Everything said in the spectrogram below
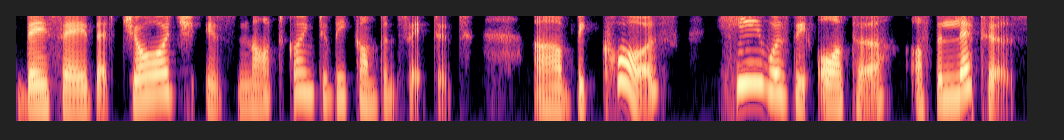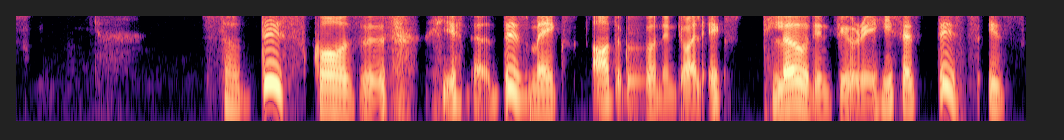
they say that George is not going to be compensated uh, because he was the author of the letters. So this causes, you know, this makes Arthur Conan Doyle explode in fury. He says this is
